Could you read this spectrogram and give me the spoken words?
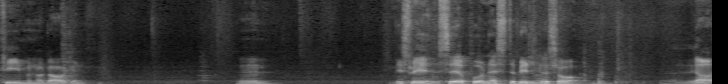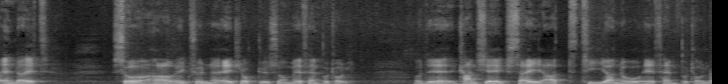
timen og dagen. Eh, hvis vi ser på neste bilde, så Ja, enda et. Så har jeg funnet ei klokke som er fem på tolv. Og det kan ikke jeg si at tida nå er fem på tolv.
